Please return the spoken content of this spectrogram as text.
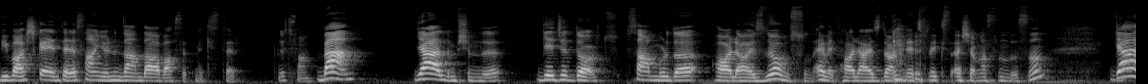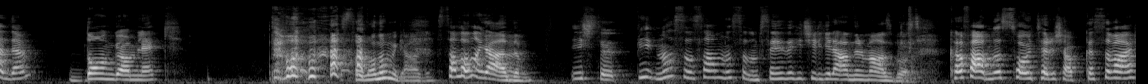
bir başka enteresan yönünden daha bahsetmek isterim. Lütfen. Ben geldim şimdi gece 4. Sen burada hala izliyor musun? Evet hala izliyorum Netflix aşamasındasın. Geldim don gömlek Salona mı geldin? salona geldim. İşte bir nasılsam nasılım seni de hiç ilgilendirmez bu. Kafamda soytarı şapkası var.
